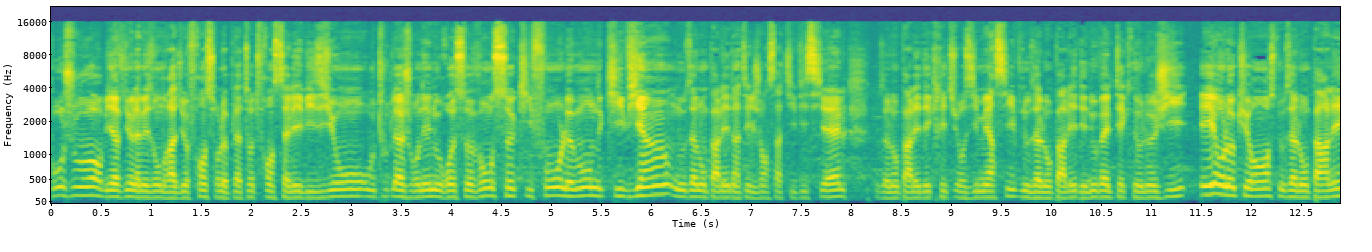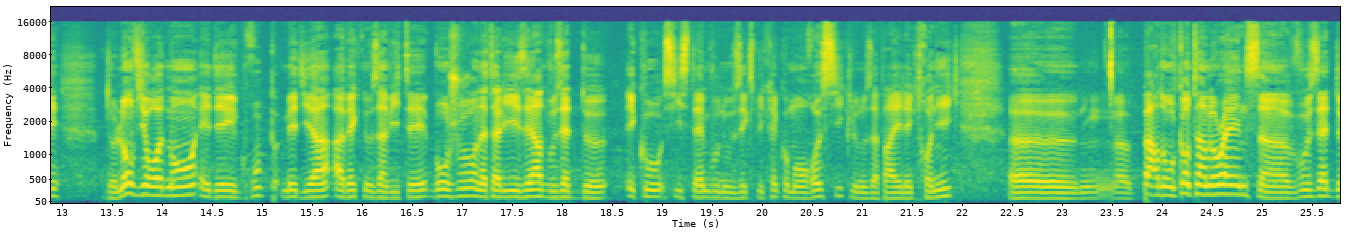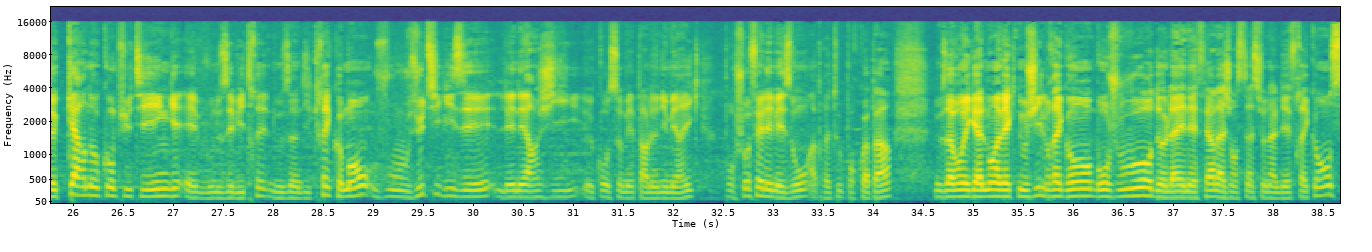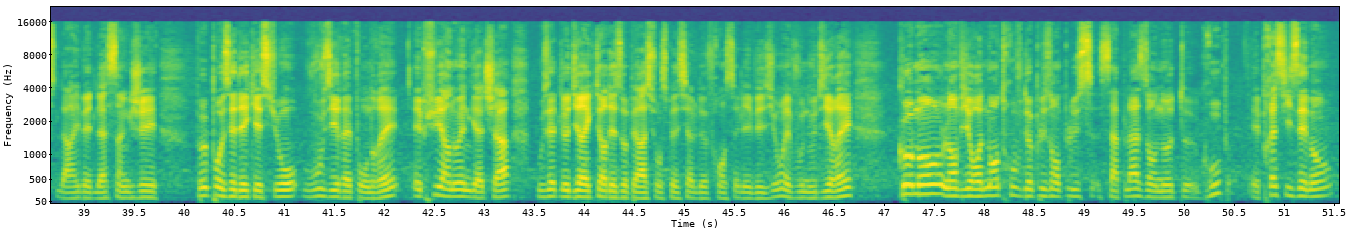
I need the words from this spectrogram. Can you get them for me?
Bonjour, bienvenue à la Maison de Radio France sur le plateau de France Télévisions où toute la journée nous recevons ceux qui font le monde qui vient. Nous allons parler d'intelligence artificielle, nous allons parler d'écritures immersives, nous allons parler des nouvelles technologies et en l'occurrence nous allons parler de l'environnement et des groupes médias avec nos invités. Bonjour Nathalie Isert, vous êtes de Ecosystem, vous nous expliquerez comment on recycle nos appareils électroniques. Euh, euh, pardon, Quentin Lawrence, vous êtes de Carnot Computing et vous nous, éviterez, nous indiquerez comment vous utilisez l'énergie consommée par le numérique pour chauffer les maisons, après tout, pourquoi pas? Nous avons également avec nous Gilles Brégan, bonjour, de l'ANFR, l'Agence nationale des fréquences. L'arrivée de la 5G peut poser des questions, vous y répondrez. Et puis Arnaud Ngacha, vous êtes le directeur des opérations spéciales de France Télévisions et vous nous direz comment l'environnement trouve de plus en plus sa place dans notre groupe et précisément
